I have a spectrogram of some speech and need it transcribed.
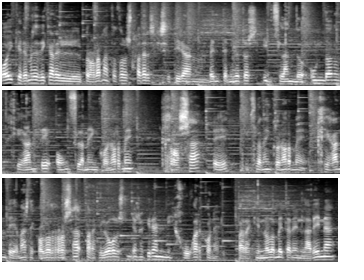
Hoy queremos dedicar el programa a todos los padres que se tiran 20 minutos inflando un donut gigante o un flamenco enorme rosa, ¿eh? un flamenco enorme, gigante, además de color rosa, para que luego los niños no quieran ni jugar con él, para que no lo metan en la arena,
